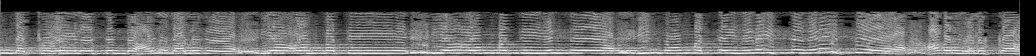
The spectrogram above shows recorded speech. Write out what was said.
அந்த குகையிலே சென்று அழுது அழுது யா உம்மத்தி யா உம்மத்தி என்று இந்த உம்மத்தை நினைத்து நினைத்து அவர்களுக்காக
